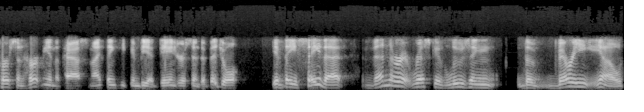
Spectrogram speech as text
person hurt me in the past, and I think he can be a dangerous individual," if they say that, then they're at risk of losing the very you know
